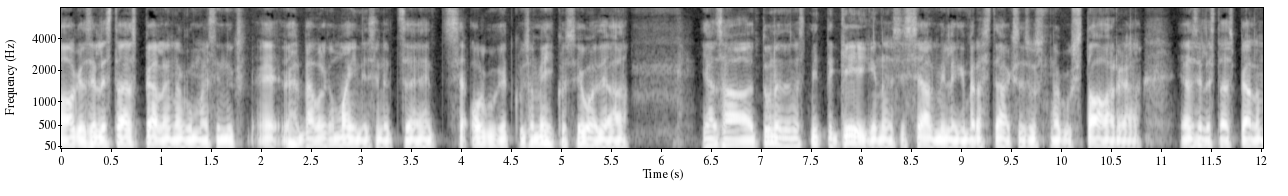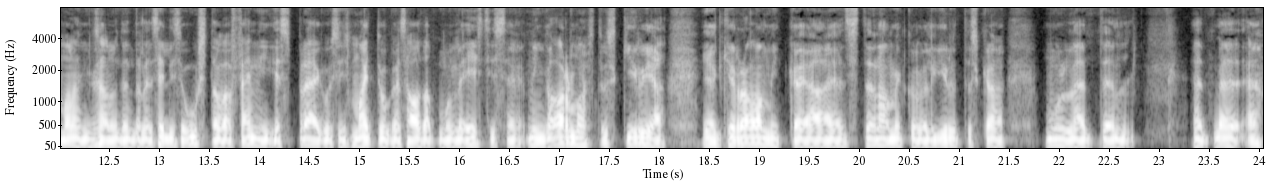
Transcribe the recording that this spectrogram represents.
Aga sellest ajast peale, nagu ma siin üks, ühel päeval ka mainisin, et see, et see olgugi, et kui sa Mehhikosse jõuad ja ja sa tunned ennast mitte keegina, siis seal millegipärast tehakse sinust nagu staar ja ja sellest ajast peale ma olen saanud endale sellise ustava fänni, kes praegu siis Matuga saadab mulle Eestisse mingi armastuskirja ja keraamika ja, ja siis täna hommikul veel kirjutas ka mulle, et et me äh,,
